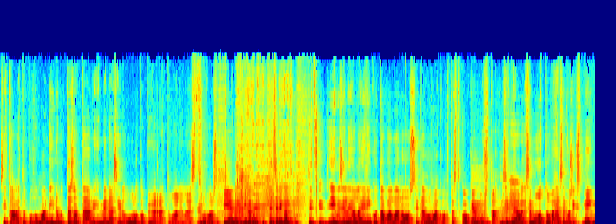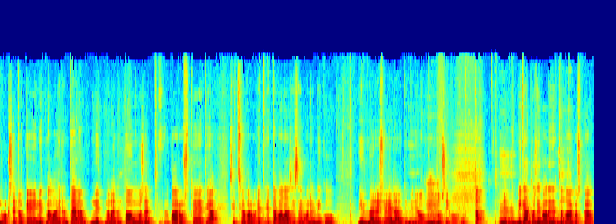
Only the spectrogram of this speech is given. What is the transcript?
Sitten on alettu puhumaan, niin no, mutta tässä on tämä, mihin mennään siellä ulkopyörätuolilla. Ja sitten sulla voi olla se pienempi. niin kuin, että se, niin kuin, sit ihmisille, joilla ei niin kuin, tavallaan ole sitä omakohtaista kokemusta, niin sitten mm. se muuttuu vähän semmoisiksi bingoksi, että okei, nyt mä laitan tänä, nyt mä laitan tommoset varusteet ja sitten se on varmaan, että, että tavallaan se semmoinen niin kuin, ymmärrys ja eläytyminen on kyllä tosi ohutta. Et mikä on tosi valitettavaa, koska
